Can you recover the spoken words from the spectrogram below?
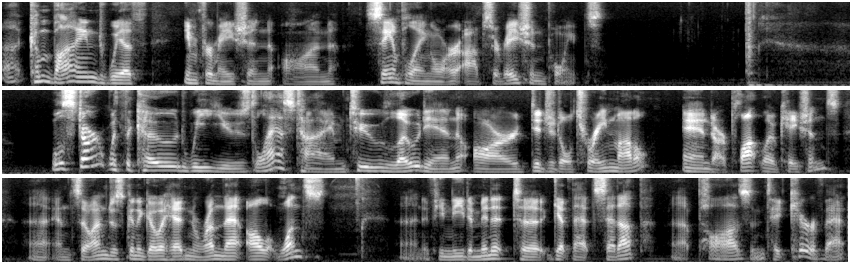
uh, combined with information on sampling or observation points. We'll start with the code we used last time to load in our digital terrain model and our plot locations. Uh, and so I'm just going to go ahead and run that all at once. And if you need a minute to get that set up, uh, pause and take care of that.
